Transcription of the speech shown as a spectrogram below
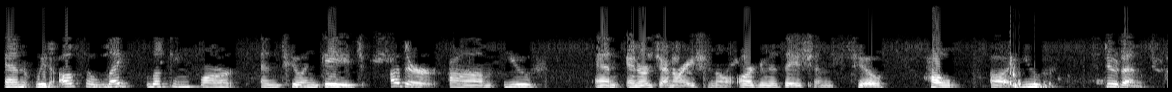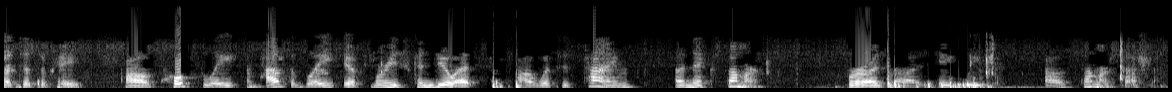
and we'd also like looking for and to engage other um, youth and intergenerational organizations to help uh, youth students participate. Uh, hopefully and possibly, if Maurice can do it uh, with his time, uh, next summer for a uh, eight-week uh, summer session.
